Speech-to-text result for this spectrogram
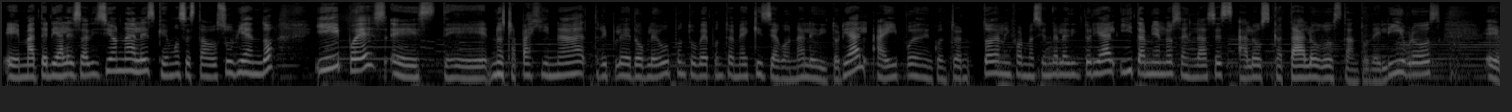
eh, materiales adicionales que hemos estado subiendo. Y pues este nuestra página www.v.mx diagonal editorial. Ahí pueden encontrar toda la información de la editorial y también los enlaces a los catálogos tanto de libros, eh,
